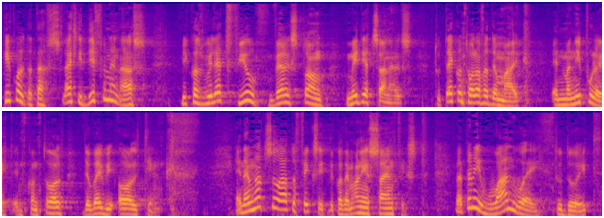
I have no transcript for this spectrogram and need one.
people that are slightly different than us because we let few very strong media channels to take control over the mic and manipulate and control the way we all think. And I'm not sure how to fix it because I'm only a scientist. But maybe one way to do it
